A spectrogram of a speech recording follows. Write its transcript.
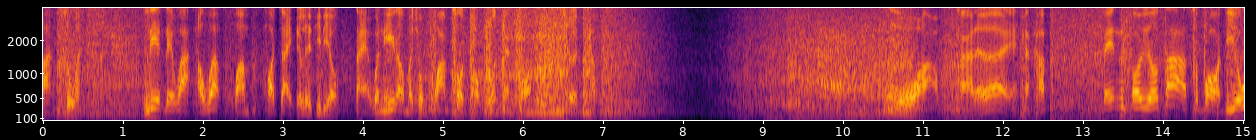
บางส่วน เรียกได้ว่าเอาว่าความพอใจกันเลยทีเดียว แต่วันนี้เรามาชมความสดของรถกันก่อนเชิญครับว้าวมาเลยนะครับ เป็น Toyota Sport Dio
